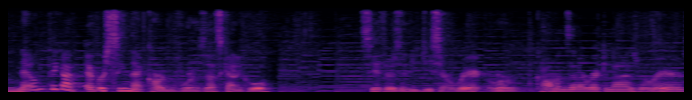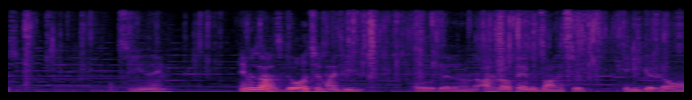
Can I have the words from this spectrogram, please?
I don't think I've ever seen that card before, so that's kind of cool. See if there's any decent rare or commons that I recognize or rares. Don't see anything. Amazoness Village, it might be a little bit. I don't know. I don't know if Amazoness are any good at all.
